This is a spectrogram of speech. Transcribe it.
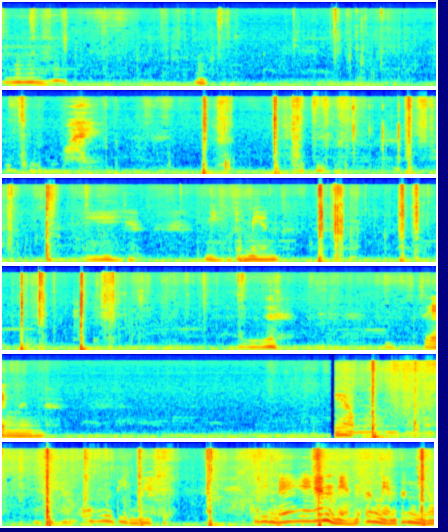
อืมว้ายนี่จ้ะนี่ตะเมียนเออ แสงหนึ่งแล้วแล้วโอ้ดินแม่ดินแน่นแหนนเพิ่งแหนนเพิ่งเหนียว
